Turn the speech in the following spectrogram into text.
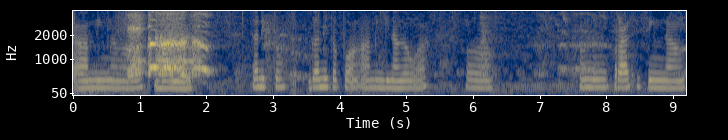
sa aming mga buyers. Ganito, ganito po ang aming ginagawa. Uh, ang processing ng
